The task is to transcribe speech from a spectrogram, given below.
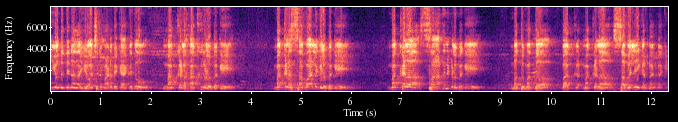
ಈ ಒಂದು ದಿನ ನಾವು ಯೋಚನೆ ಮಾಡಬೇಕಾಗಿದ್ದು ಮಕ್ಕಳ ಹಕ್ಕುಗಳ ಬಗ್ಗೆ, ಮಕ್ಕಳ ಸವಾಲುಗಳ ಬಗ್ಗೆ, ಮಕ್ಕಳ ಸಾಧನೆಗಳ ಬಗ್ಗೆ, ಮತ್ತು ಮತ್ತು ಮಕ್ಕ- ಮಕ್ಕಳ ಸಬಲೀಕರಣ ಬಗ್ಗೆ.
